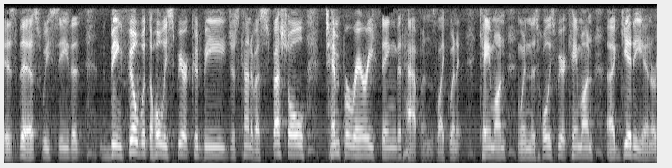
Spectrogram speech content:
is this we see that being filled with the Holy Spirit could be just kind of a special, temporary thing that happens. Like when it came on, when the Holy Spirit came on uh, Gideon or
